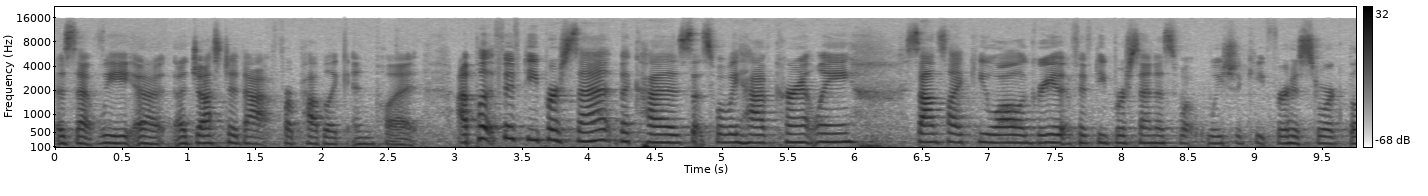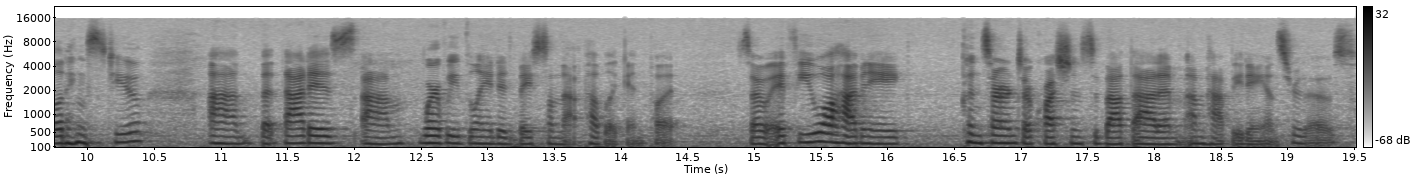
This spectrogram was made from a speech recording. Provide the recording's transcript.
is that we uh, adjusted that for public input. I put fifty percent because that's what we have currently. Sounds like you all agree that fifty percent is what we should keep for historic buildings too. Um, But that is um, where we've landed based on that public input. So if you all have any concerns or questions about that, I'm, I'm happy to answer those.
